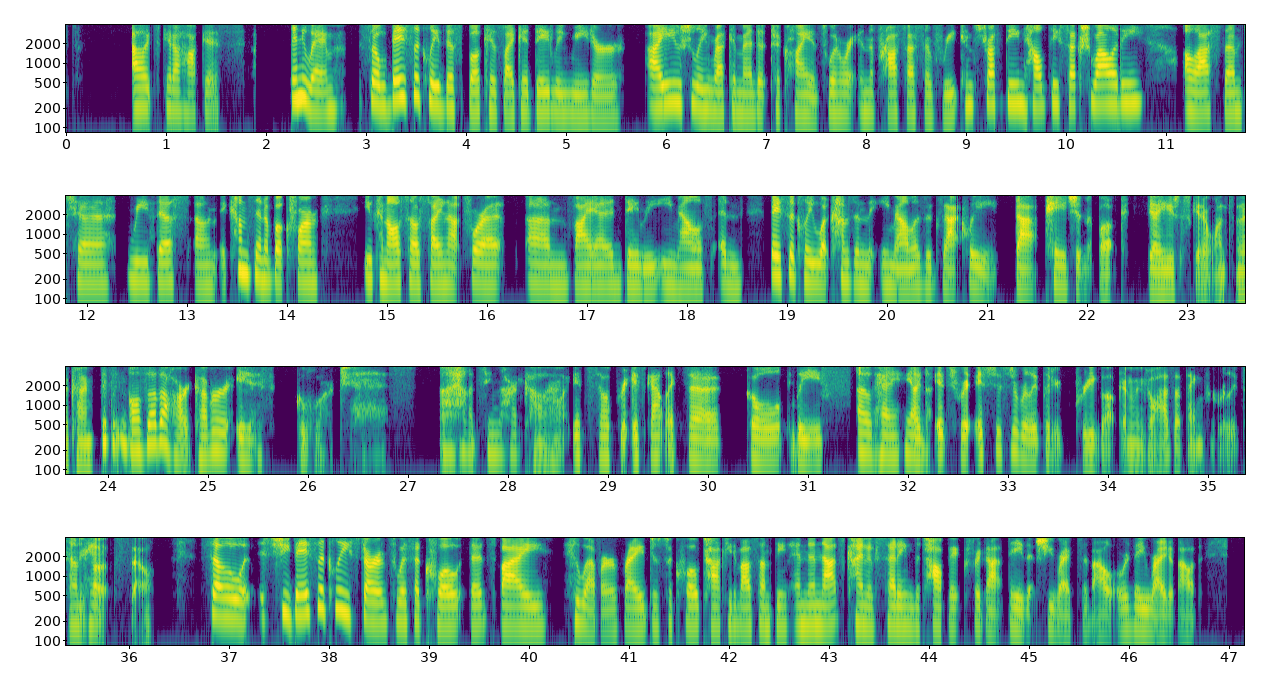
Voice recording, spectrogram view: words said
Alex Katehakis. Anyway, so basically, this book is like a daily reader I usually recommend it to clients when we're in the process of reconstructing healthy sexuality. I'll ask them to read this. Um, it comes in a book form. You can also sign up for it um, via daily emails. And basically, what comes in the email is exactly that page in the book. Yeah, you just get it once at a time. also, the hardcover is gorgeous. I haven't seen the hardcover. Oh, it's so pretty. It's got like the gold leaf. Okay, yeah, like, it's re- it's just a really pretty pretty book, and Rachel has a thing for really pretty okay. books. So, so she basically starts with a quote that's by whoever, right? Just a quote talking about something, and then that's kind of setting the topic for that day that she writes about or they write about.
